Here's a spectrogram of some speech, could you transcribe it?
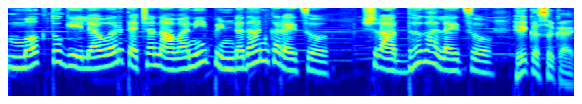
मग तो गेल्यावर त्याच्या नावानी पिंडदान करायचं श्राद्ध घालायचं. हे कसं काय?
